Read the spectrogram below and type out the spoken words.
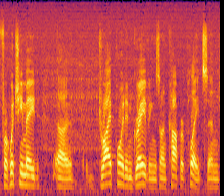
for which he made uh, dry point engravings on copper plates. And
